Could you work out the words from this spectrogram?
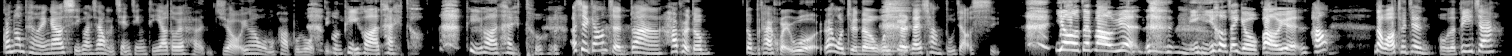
观众朋友应该要习惯一下，我们前情提要都会很久，因为我们话不落地，我们屁话太多，屁话太多了。而且刚刚整段 Harper 都都不太回我，让我觉得我一个人在唱独角戏，又在抱怨，你又在给我抱怨。好，那我要推荐我的第一家，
